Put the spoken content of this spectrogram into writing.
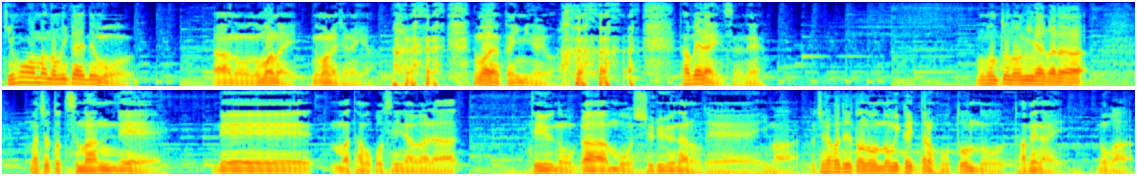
基本あんま飲み会でも、あの、飲まない、飲まないじゃないや。飲まないったら意味ないわ。食べないんですよね。もう本当飲みながら、まあちょっとつまんで、で、まあタバコ吸いながらっていうのがもう主流なので、今、どちらかというと飲み会行ったらほとんど食べないのが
